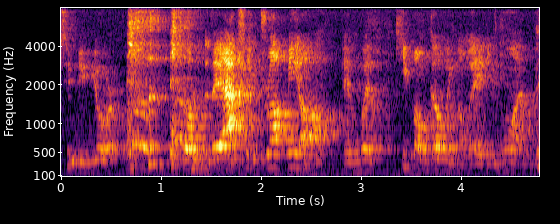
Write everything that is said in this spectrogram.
to New York. well, they actually dropped me off and went, keep on going on 81.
